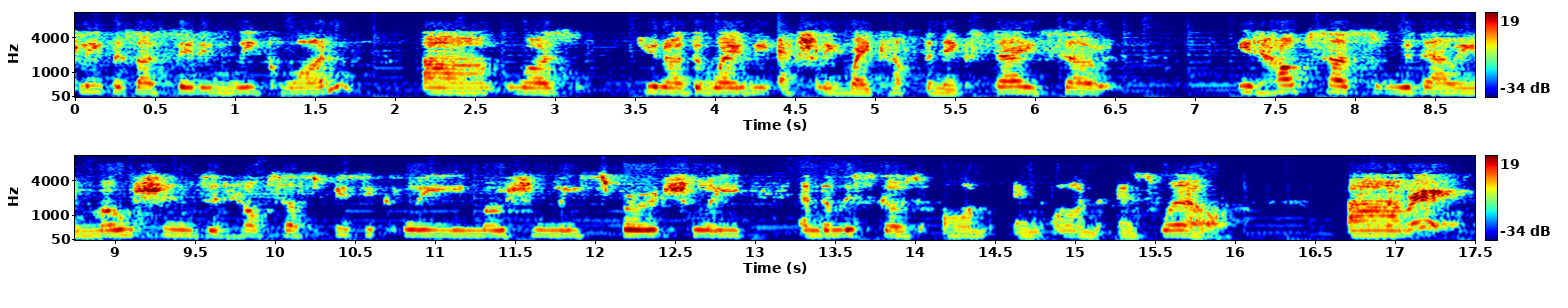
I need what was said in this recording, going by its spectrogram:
sleep, as I said in week one, um, was, you know, the way we actually wake up the next day. So it helps us with our emotions, it helps us physically, emotionally, spiritually, and the list goes on and on as well. Um, Correct.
